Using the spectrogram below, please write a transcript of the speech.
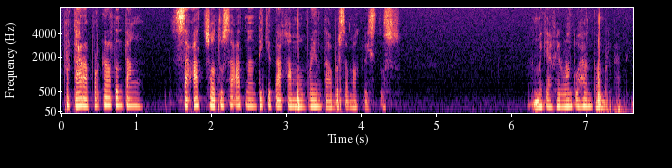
Perkara-perkara tentang saat suatu saat nanti kita akan memerintah bersama Kristus. Demikian firman Tuhan, Tuhan berkati.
